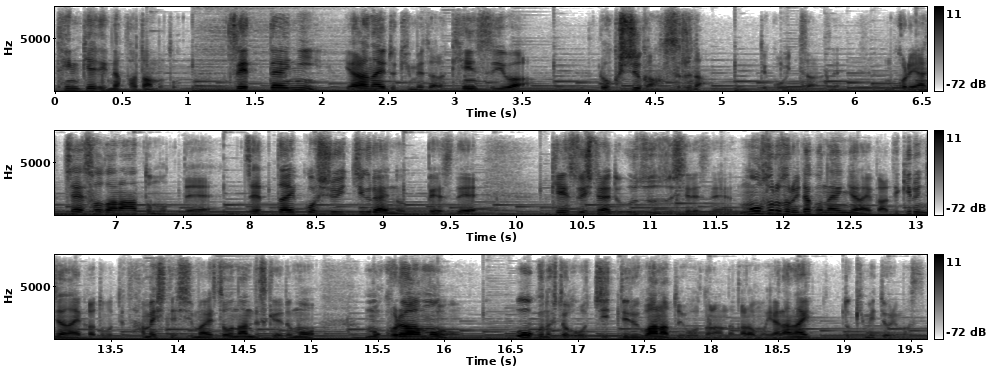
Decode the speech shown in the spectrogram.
典型的なパターンだと。絶対にやらないと決めたら、懸垂は6週間するなってこう言ってたんですね。これやっちゃいそうだなと思って、絶対こう週1ぐらいのペースで、懸垂してないとうずうずしてですね、もうそろそろ痛くないんじゃないか、できるんじゃないかと思って試してしまいそうなんですけれども、もうこれはもう多くの人が陥っている罠ということなんだから、もうやらないと決めております。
